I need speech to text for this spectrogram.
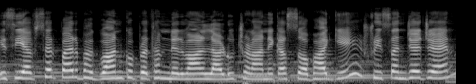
इसी अवसर पर भगवान को प्रथम निर्वाण लाडू चढ़ाने का सौभाग्य श्री संजय जैन,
